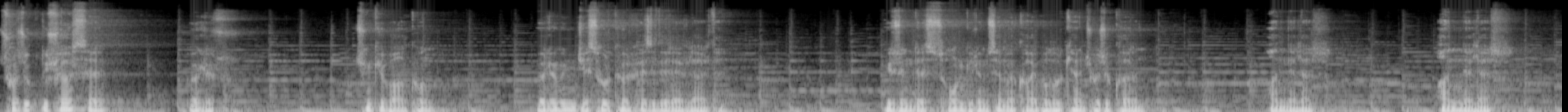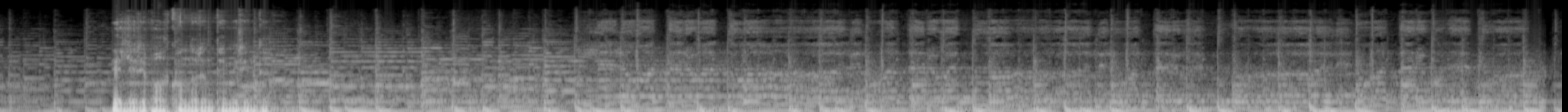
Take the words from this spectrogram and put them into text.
Çocuk düşerse ölür. Çünkü balkon ölümün cesur körfezidir evlerde. Yüzünde son gülümseme kaybolurken çocukların anneler, anneler elleri balkonların demirinde.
